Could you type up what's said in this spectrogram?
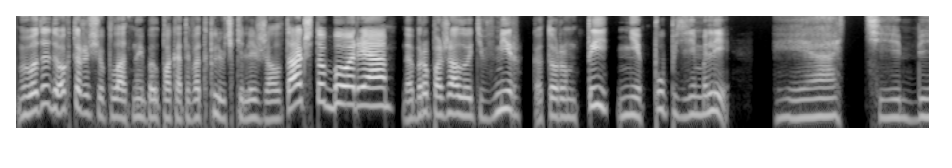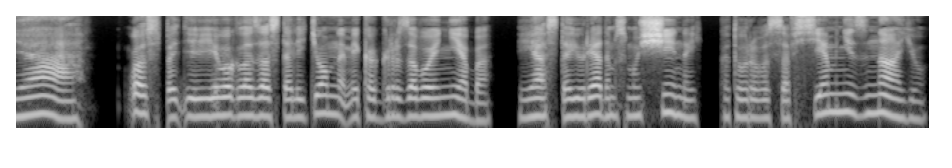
вот и доктор еще платный был, пока ты в отключке лежал. Так что, Боря, добро пожаловать в мир, в котором ты не пуп земли. Я тебя... Господи, его глаза стали темными, как грозовое небо. Я стою рядом с мужчиной, которого совсем не знаю.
